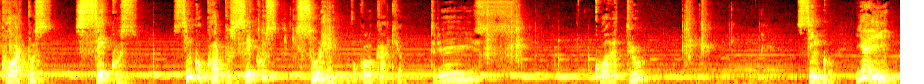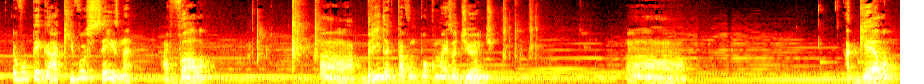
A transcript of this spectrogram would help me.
corpos secos. 5 corpos secos surgem. Vou colocar aqui, ó. 3 4 5. E aí, eu vou pegar aqui vocês, né? A Vala, a Brida, que estava um pouco mais adiante, a, a Gela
